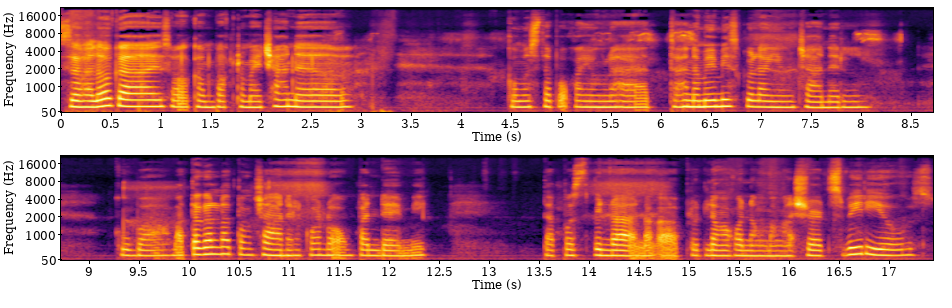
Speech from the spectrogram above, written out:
So, hello guys! Welcome back to my channel. Kumusta po kayong lahat? Namimiss ko lang yung channel ko ba. Matagal na tong channel ko noong pandemic. Tapos, pina, nag-upload lang ako ng mga shorts videos.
